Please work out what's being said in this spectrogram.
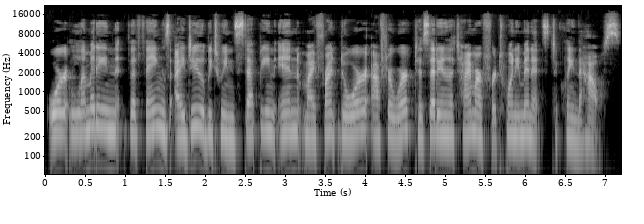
or limiting the things I do between stepping in my front door after work to setting the timer for 20 minutes to clean the house.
